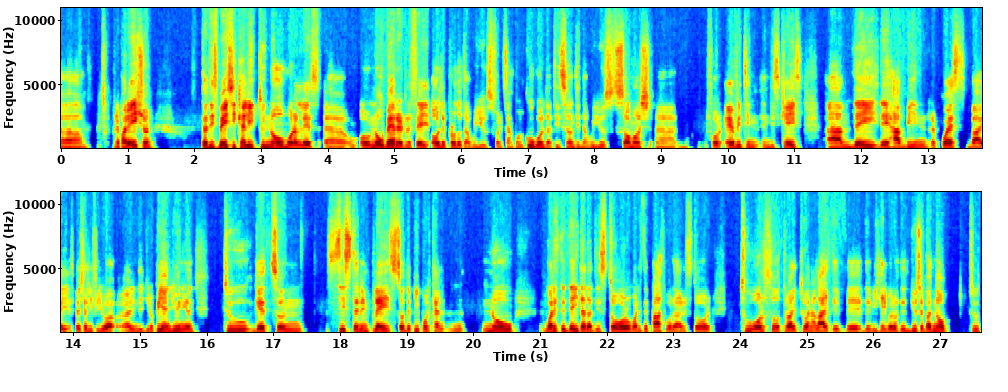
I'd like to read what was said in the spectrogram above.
um, preparation. That is basically to know more or less, uh, or know better, let's say, all the products that we use. For example, Google, that is something that we use so much uh, for everything in this case um, they they have been requests by, especially if you are in the European Union, to get some system in place so the people can know what is the data that is stored, what is the password that is stored, to also try to analyze the, the, the behavior of the user, but not to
